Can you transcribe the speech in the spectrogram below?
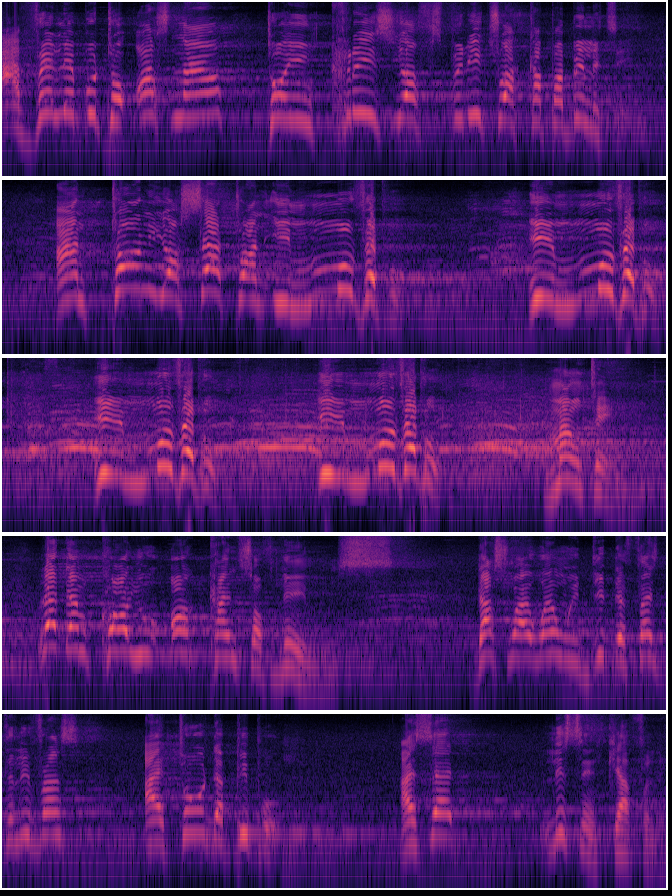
available to us now to increase your spiritual capability and turn yourself to an immovable, immovable, immovable, immovable mountain. Let them call you all kinds of names. That's why when we did the first deliverance, I told the people, I said, listen carefully.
